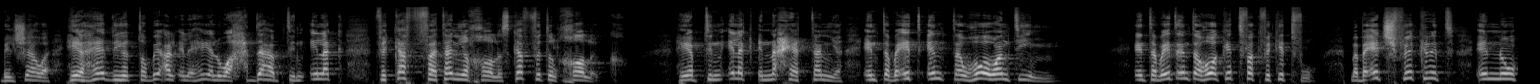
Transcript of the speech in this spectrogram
بالشهوة. هي هذه الطبيعة الإلهية لوحدها بتنقلك في كفة تانية خالص كفة الخالق. هي بتنقلك الناحية التانية. أنت بقيت أنت وهو وان تيم أنت بقيت أنت وهو كتفك في كتفه. ما بقتش فكرة إنه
